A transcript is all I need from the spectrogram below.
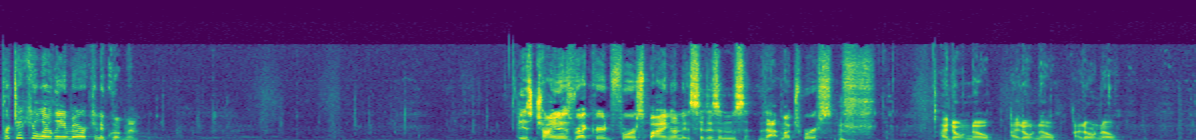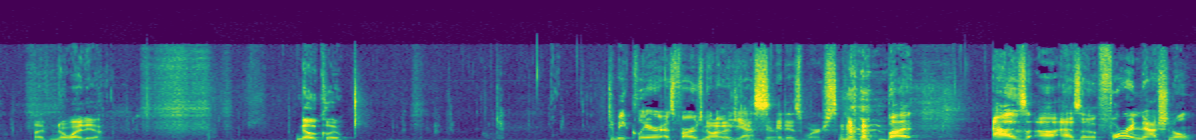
particularly American equipment. Is China's record for spying on its citizens that much worse? I don't know. I don't know. I don't know. I have no idea. No clue. to be clear, as far as we Not know, yes, here. it is worse. but as uh, as a foreign national,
